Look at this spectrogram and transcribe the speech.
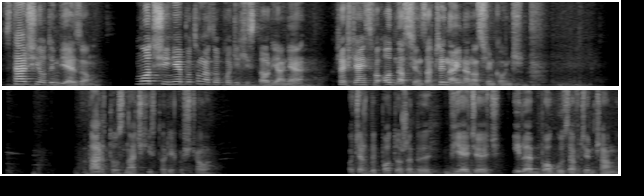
Starsi o tym wiedzą. Młodsi nie, bo co nas obchodzi historia, nie? Chrześcijaństwo od nas się zaczyna i na nas się kończy. Warto znać historię Kościoła. Chociażby po to, żeby wiedzieć, ile Bogu zawdzięczamy.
